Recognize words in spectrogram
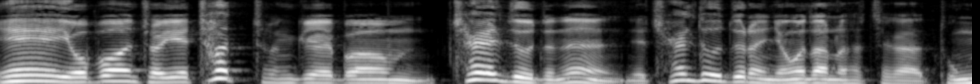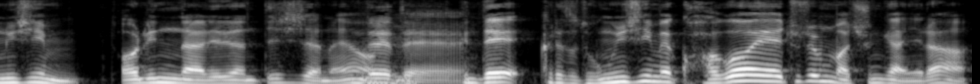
예, 요번 저희의 첫 정규 앨범 Childhood는 Childhood라는 영어 단어 자체가 동심, 어린 날이라는 뜻이잖아요. 네네. 근데 그래서 동심의 과거에 초점을 맞춘 게 아니라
